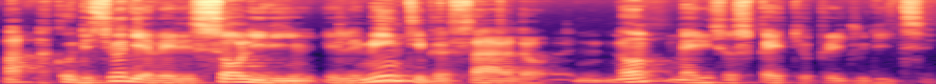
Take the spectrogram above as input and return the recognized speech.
ma a condizione di avere solidi elementi per farlo, non meri sospetti o pregiudizi.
